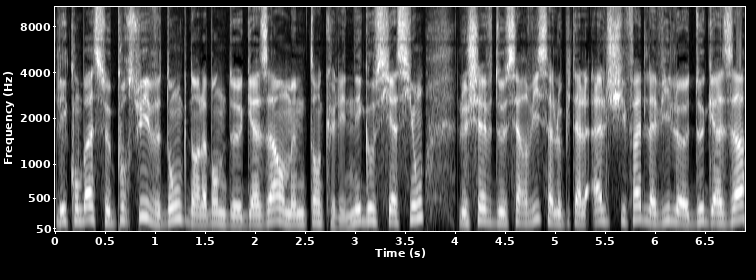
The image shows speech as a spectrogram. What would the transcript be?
Les combats se poursuivent donc dans la bande de Gaza en même temps que les négociations. Le chef de service à l'hôpital Al-Shifa de la ville de Gaza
